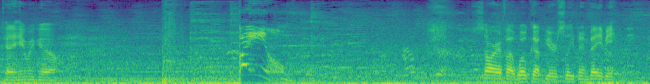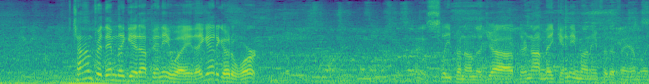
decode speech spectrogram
Okay, here we go. Bam! Sorry if I woke up your sleeping baby time for them to get up anyway. They got to go to work. They're sleeping on the job. They're not making any money for the family.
